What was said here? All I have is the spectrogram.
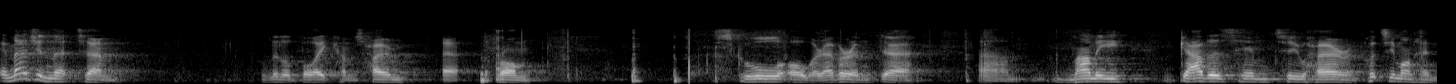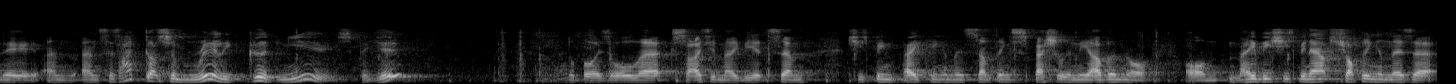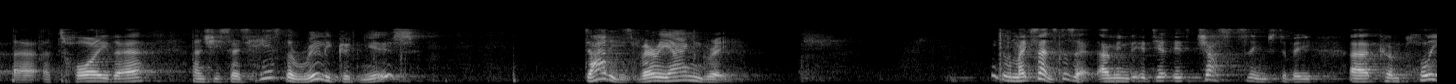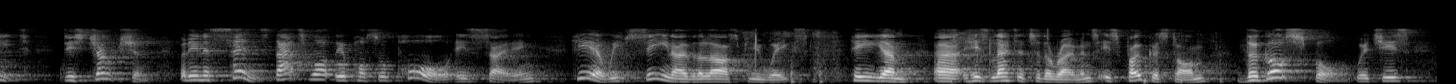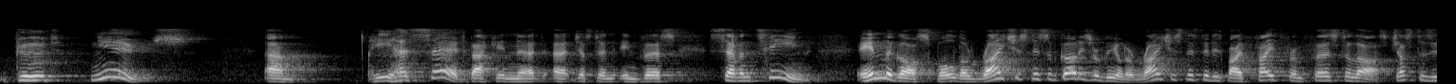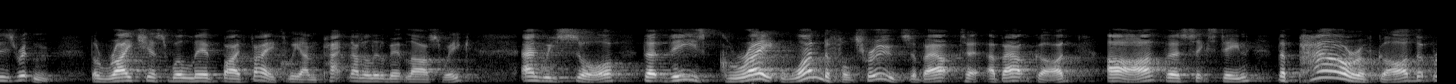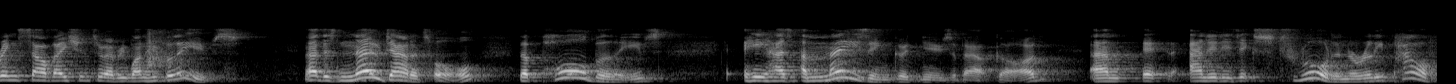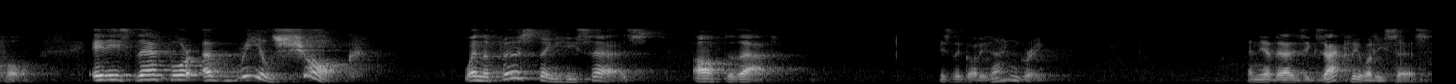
imagine that um, a little boy comes home uh, from school or wherever, and uh, um, mummy gathers him to her and puts him on her knee and, and says, I've got some really good news for you. Little boy's all uh, excited. Maybe it's um, she's been baking and there's something special in the oven, or, or maybe she's been out shopping and there's a, a, a toy there. And she says, Here's the really good news Daddy's very angry. It doesn't make sense, does it? I mean, it, it just seems to be a complete disjunction. But in a sense, that's what the Apostle Paul is saying here. We've seen over the last few weeks, he, um, uh, his letter to the Romans is focused on the gospel, which is good news. Um, he has said back in uh, uh, just in, in verse 17 in the gospel, the righteousness of God is revealed, a righteousness that is by faith from first to last, just as it is written, the righteous will live by faith. We unpacked that a little bit last week, and we saw that these great, wonderful truths about, uh, about God are, verse 16, the power of God that brings salvation to everyone who believes. Now, there's no doubt at all that Paul believes he has amazing good news about God, um, it, and it is extraordinarily powerful. It is therefore a real shock when the first thing he says after that is that God is angry. And yet, that is exactly what he says.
